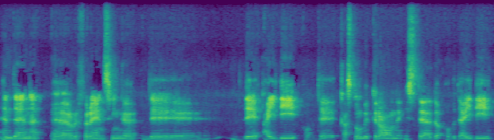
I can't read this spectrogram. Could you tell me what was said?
and then uh, referencing the the ID of the custom background instead of the ID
